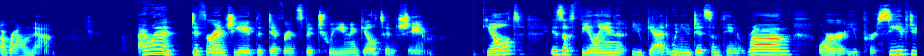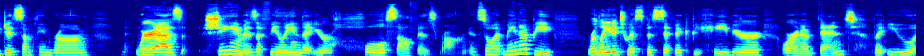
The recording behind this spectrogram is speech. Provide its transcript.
around that. I want to differentiate the difference between guilt and shame. Guilt is a feeling you get when you did something wrong or you perceived you did something wrong, whereas shame is a feeling that your whole self is wrong. And so it may not be related to a specific behavior or an event, but you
